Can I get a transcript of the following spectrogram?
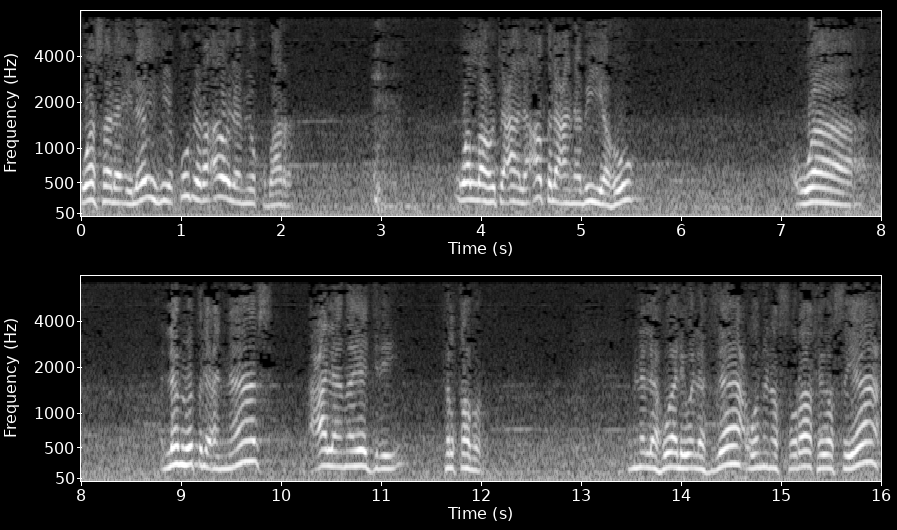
وصل إليه قبر أو لم يقبر. والله تعالى أطلع نبيه ولم يطلع الناس على ما يجري في القبر. من الأهوال والأفزاع ومن الصراخ والصياح.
